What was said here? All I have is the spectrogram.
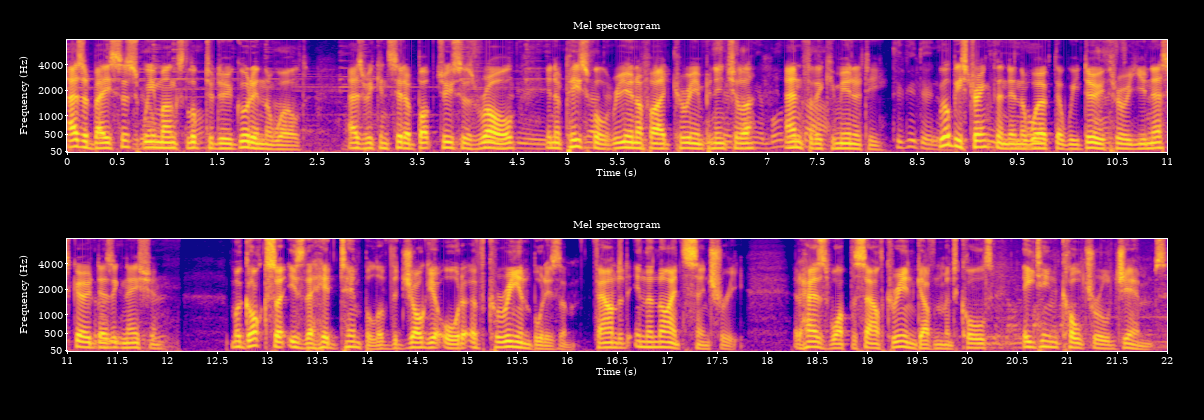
As a basis, we monks look to do good in the world, as we consider Bopjusa's role in a peaceful, reunified Korean peninsula and for the community. We'll be strengthened in the work that we do through a UNESCO designation. Magoksa is the head temple of the Jogye order of Korean Buddhism, founded in the 9th century. It has what the South Korean government calls 18 cultural gems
